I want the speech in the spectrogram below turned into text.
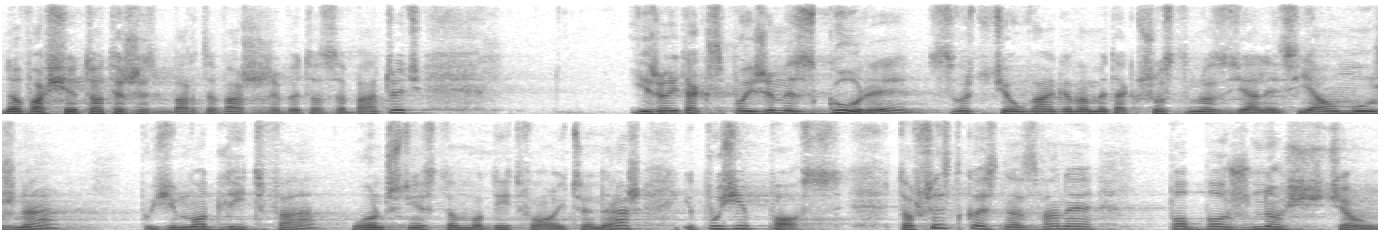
No właśnie, to też jest bardzo ważne, żeby to zobaczyć. Jeżeli tak spojrzymy z góry, zwróćcie uwagę, mamy tak w szóstym rozdziale, jest jałmużna, później modlitwa, łącznie z tą modlitwą Ojcze Nasz i później post. To wszystko jest nazwane pobożnością.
